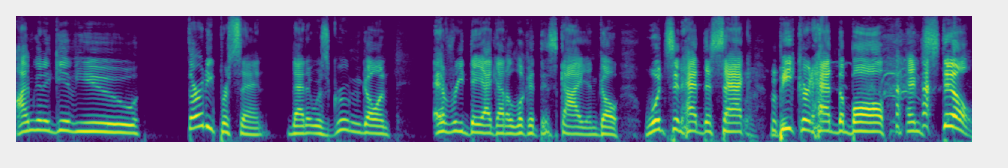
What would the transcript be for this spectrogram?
I'm going to give you thirty percent that it was Gruden going. Every day I got to look at this guy and go, Woodson had the sack, Biekert had the ball, and still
